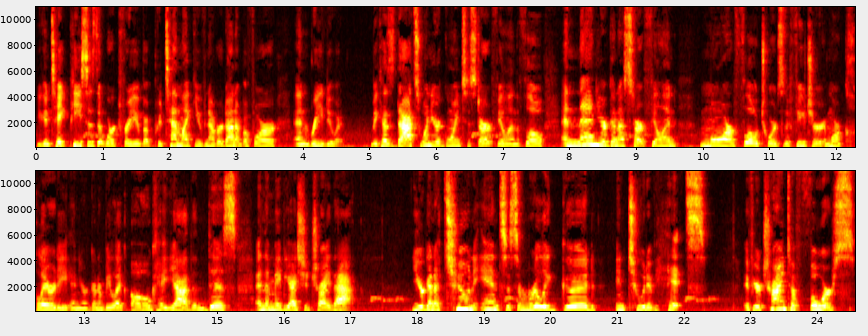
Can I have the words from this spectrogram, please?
You can take pieces that worked for you, but pretend like you've never done it before and redo it. Because that's when you're going to start feeling the flow, and then you're going to start feeling more flow towards the future and more clarity. And you're going to be like, oh, okay, yeah, then this, and then maybe I should try that you're going to tune into some really good intuitive hits. If you're trying to force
